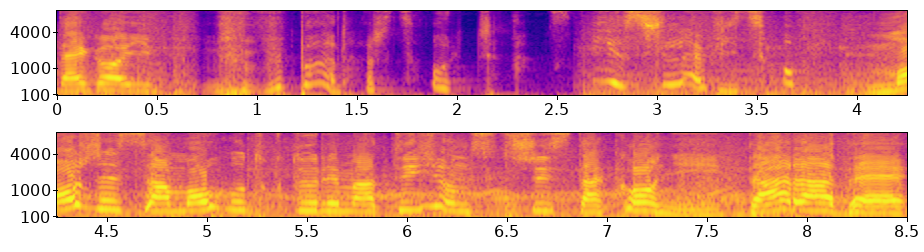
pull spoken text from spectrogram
tego i wypadasz cały czas. Jest widzowie. Może samochód, który ma 1300 koni, da radę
